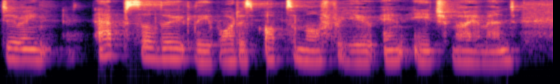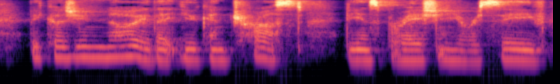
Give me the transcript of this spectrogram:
doing absolutely what is optimal for you in each moment, because you know that you can trust the inspiration you receive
